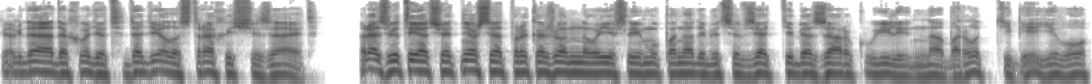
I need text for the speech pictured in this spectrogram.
Когда доходит до дела, страх исчезает. Разве ты отшатнешься от прокаженного, если ему понадобится взять тебя за руку или, наоборот, тебе его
